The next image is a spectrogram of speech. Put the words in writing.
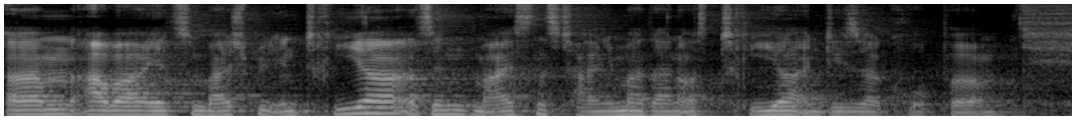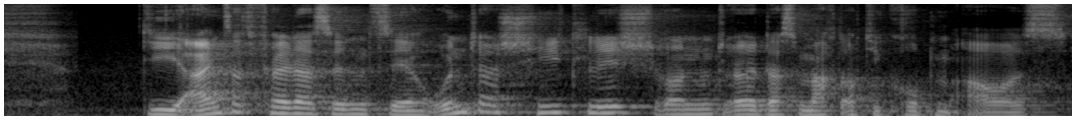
Ähm, aber jetzt zum Beispiel in Trier sind meistens Teilnehmer dann aus Trier in dieser Gruppe. Die Einsatzfelder sind sehr unterschiedlich und äh, das macht auch die Gruppen aus.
